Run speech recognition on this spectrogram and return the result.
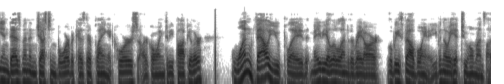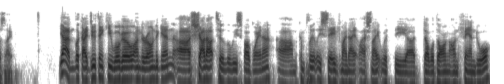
Ian Desmond and Justin Bour, because they're playing at Coors, are going to be popular. One value play that may be a little under the radar, Luis Valbuena, even though he hit two home runs last night. Yeah, look, I do think he will go underowned again. Uh, shout out to Luis Valbuena. Um, completely saved my night last night with the, uh, double dong on FanDuel.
